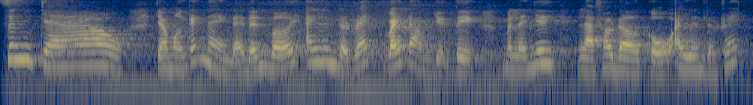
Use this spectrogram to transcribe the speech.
Xin chào, chào mừng các nàng đã đến với Island The Red váy đầm dự tiệc. Mình là Nhi, là founder của Island The Red.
